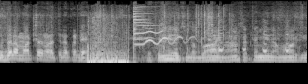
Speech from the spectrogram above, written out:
ముద్దలా మారుతుంది మరి తినకుంటే. సత్యం మీద వచ్చింది అబ్బా ఆయన సత్యం మీద అమ్మవారికి.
